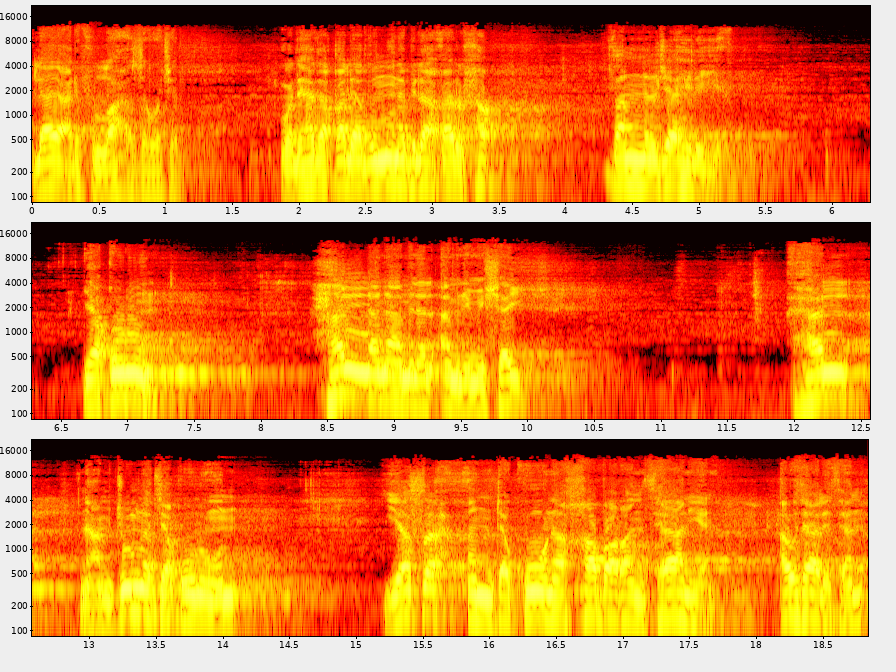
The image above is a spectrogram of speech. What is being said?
لا يعرف الله عز وجل. ولهذا قال يظنون بالله غير الحق ظن الجاهلية. يقولون هل لنا من الأمر من شيء؟ هل نعم جملة يقولون يصح أن تكون خبرا ثانيا أو ثالثا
